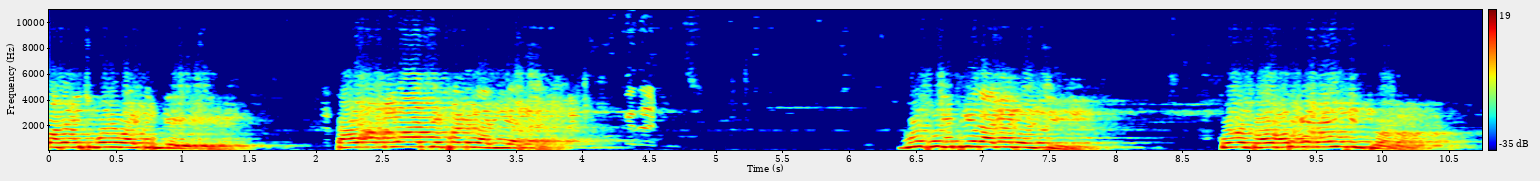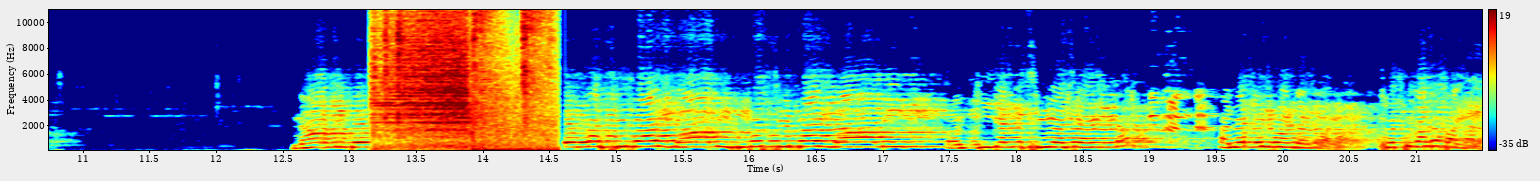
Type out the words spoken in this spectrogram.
মাঝে কিছু করে বাড়িতে ঢুকে গেছি। তাও আমি আজ এখানে দাঁড়িয়ে আছি। মুখ দাঁড়িয়ে রয়েছি। কোনো দল থেকে নয় কিন্তু আমি। না আমি কোনো- কন্যাশ্রী পাই না আমি রূপশ্রী পাই না আমি কি যেন শ্রী আছে একটা আর লক্ষ্মীর ভান্ডার পাই সত্যি কথা পাই না।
